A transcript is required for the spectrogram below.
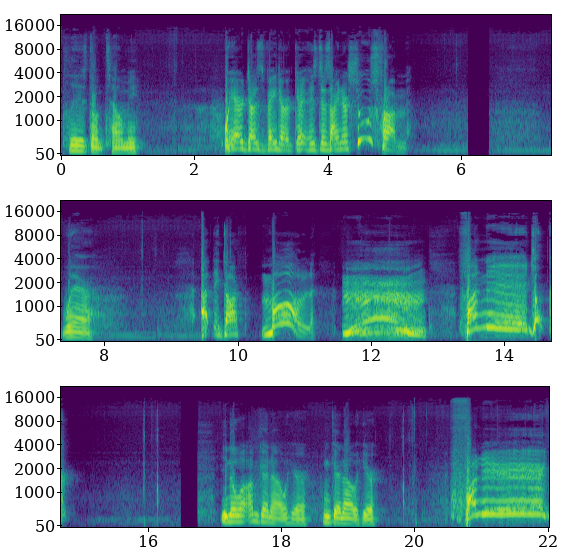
Please don't tell me. Where does Vader get his designer shoes from? Where? At the Darth Mall. Mmm, funny joke. You know what? I'm getting out of here. I'm getting out of here. Funny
